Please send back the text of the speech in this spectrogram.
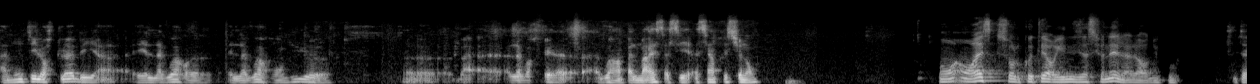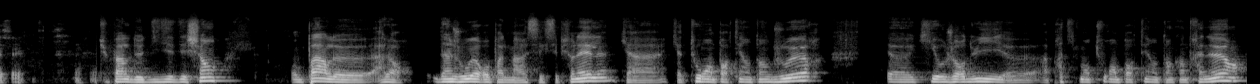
à, monter leur club et à, et l'avoir rendu euh, bah, l'avoir fait avoir un palmarès assez, assez impressionnant. On, reste sur le côté organisationnel alors du coup. Tout à fait. Tu parles de Didier Deschamps. On parle alors d'un joueur au palmarès exceptionnel qui a, qui a, tout remporté en tant que joueur, euh, qui aujourd'hui euh, a pratiquement tout remporté en tant qu'entraîneur,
